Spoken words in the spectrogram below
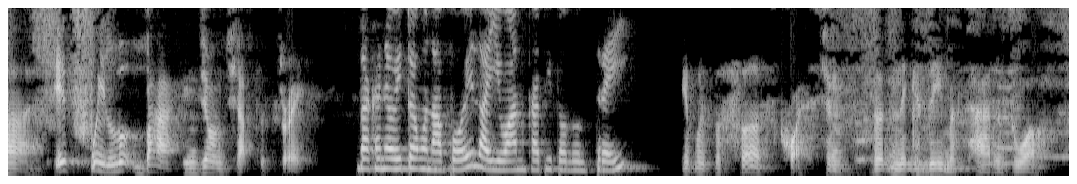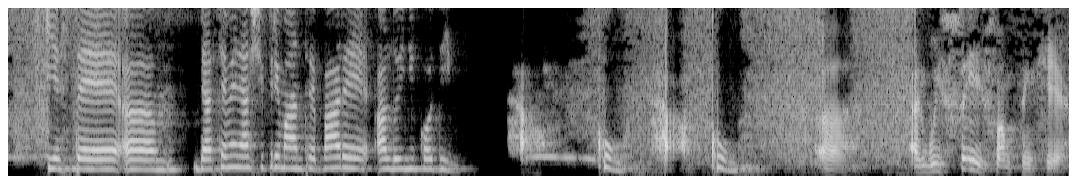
Uh, if we look back in John chapter 3, Dacă ne uităm înapoi la Ioan capitolul 3, it was the first question that Nicodemus had as well. Este um, de asemenea și prima întrebare a lui Nicodim. Cum? How? Cum? Uh, and we see something here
